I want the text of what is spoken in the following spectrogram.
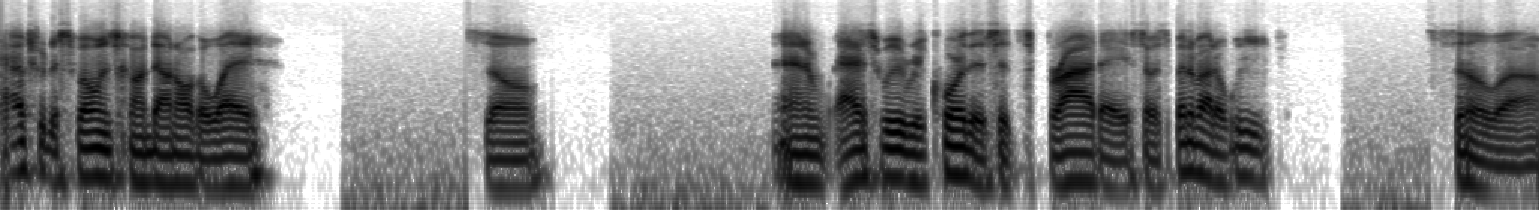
Actually, the swelling's gone down all the way. So, and as we record this, it's Friday, so it's been about a week. So, uh,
